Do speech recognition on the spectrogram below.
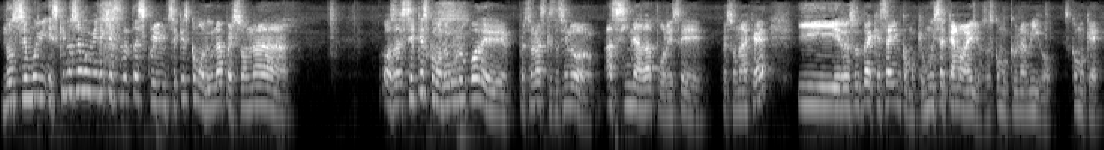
No sé muy bien, es que no sé muy bien de qué se trata Scream, sé que es como de una persona... O sea, sé que es como de un grupo de personas que está siendo asesinada por ese personaje y resulta que es alguien como que muy cercano a ellos, es como que un amigo, es como que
